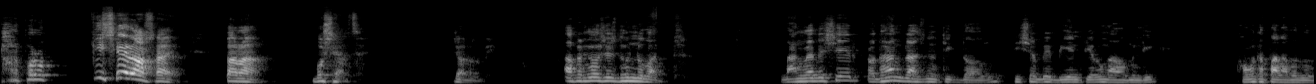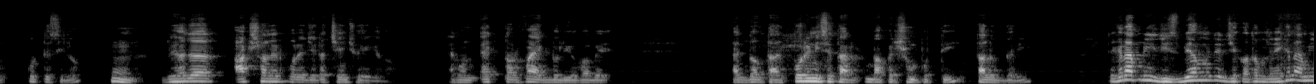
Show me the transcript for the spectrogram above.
তারপর কিসের আশায় তারা বসে আছে? জনবী আপনাকে অশেষ ধন্যবাদ। বাংলাদেশের প্রধান রাজনৈতিক দল হিসেবে বিএনপি এবং আওয়ামী লীগ ক্ষমতা পালাবদল করতেছিল। দুই সালের পরে যেটা চেঞ্জ হয়ে গেল। এখন একতরফা একদলীয় ভাবে একদম তার করে নিছে তার বাপের সম্পত্তি তালুকদারি। এখানে আপনি রিজবি আহমেদের যে কথা বলছেন এখানে আমি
